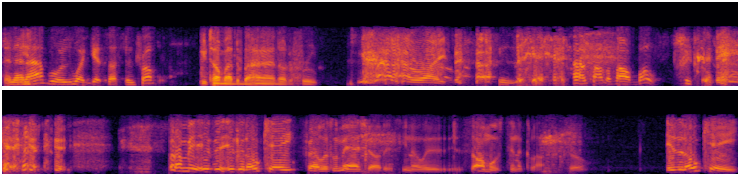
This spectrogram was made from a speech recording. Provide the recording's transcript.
And that Yeah. apple is what gets us in trouble. You talking about the behind of the fruit? right. I'm talking about both. but I mean, is it is it okay, fellas? Let me ask y'all this. You know, it, it's almost ten o'clock. So, is it okay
